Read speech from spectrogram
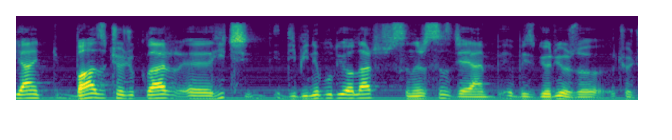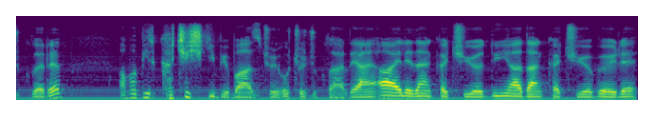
yani bazı çocuklar e, hiç dibini buluyorlar sınırsızca. Yani biz görüyoruz o çocukları. Ama bir kaçış gibi bazı ço- o çocuklarda. Yani aileden kaçıyor dünyadan kaçıyor böyle.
